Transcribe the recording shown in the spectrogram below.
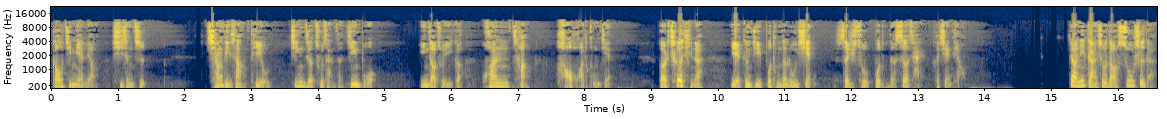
高级面料细绳织，墙体上贴有金泽出产的金箔，营造出一个宽敞豪华的空间。而车体呢也根据不同的路线设计出不同的色彩和线条，让你感受到舒适的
